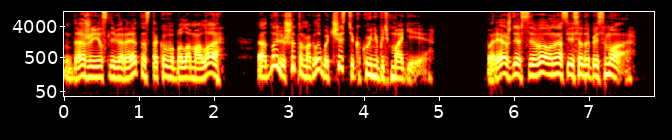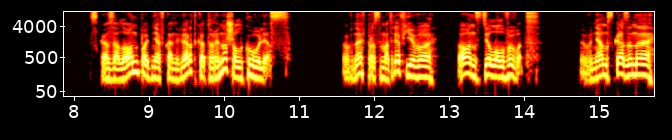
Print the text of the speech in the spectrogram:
Даже если вероятность такого была мала, одно лишь это могло быть частью какой-нибудь магии. «Прежде всего, у нас есть это письмо», — сказал он, подняв конверт, который нашёл Кулес. Вновь просмотрев его, он сделал вывод. В нем сказано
